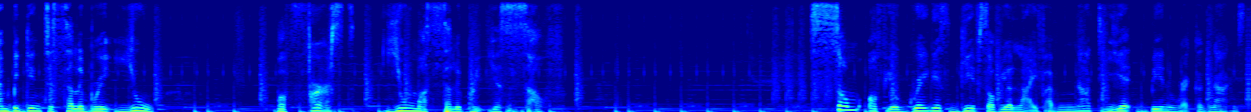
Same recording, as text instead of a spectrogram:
and begin to celebrate you. But first, you must celebrate yourself. Some of your greatest gifts of your life have not yet been recognized.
